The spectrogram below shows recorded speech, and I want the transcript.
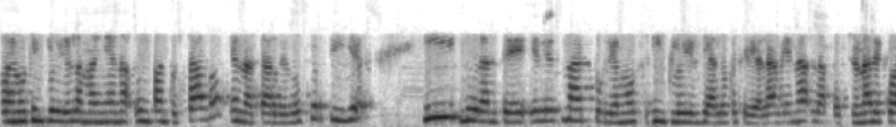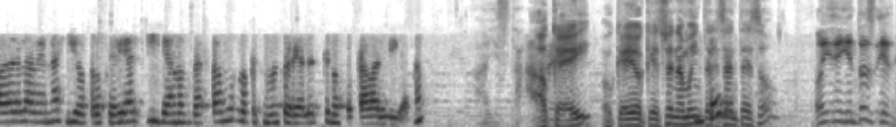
podemos incluir en la mañana un pan tostado, en la tarde dos tortillas y durante el snack podríamos incluir ya lo que sería la avena, la porción adecuada de la avena y otro cereal y ya nos gastamos lo que son los cereales que nos tocaba el día, ¿no? Ahí está. Ok, ok, ok, suena muy interesante eso. Oye, y entonces, eh,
